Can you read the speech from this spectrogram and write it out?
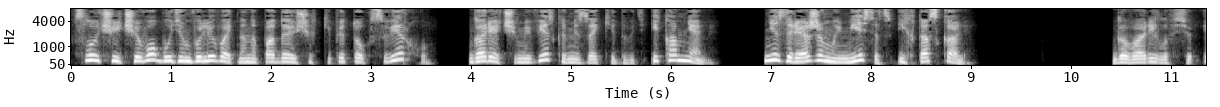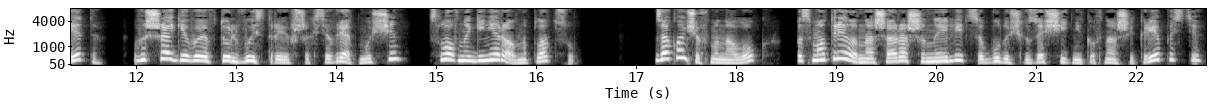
В случае чего будем выливать на нападающих кипяток сверху, горячими ветками закидывать и камнями. Не зря же мы месяц их таскали. Говорила все это, вышагивая вдоль выстроившихся в ряд мужчин, словно генерал на плацу. Закончив монолог, посмотрела на ошарашенные лица будущих защитников нашей крепости.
